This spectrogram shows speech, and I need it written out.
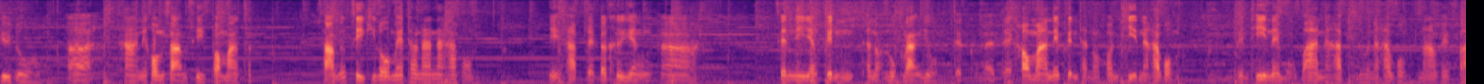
กิโลห่างนิคม3ามสี่ประมาณสัก3ามถึงสี่กิโลเมตรเท่านั้นนะครับผมนี่ครับแต่ก็คือยังเส้นนี้ยังเป็นถนนลูกรังอยู่ แต่แต่เข้ามานี่เป็นถนนคอนกรีตนะครับผมเป็นที่ในหมู่บ้านนะครับดูนะครับผมน้ำไฟฟ้า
